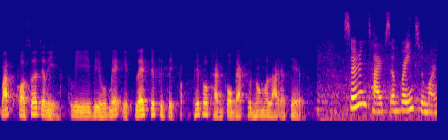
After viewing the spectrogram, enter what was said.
But for surgery, we will make it less deficit. People can go back to normal life again. Certain types of brain tumor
